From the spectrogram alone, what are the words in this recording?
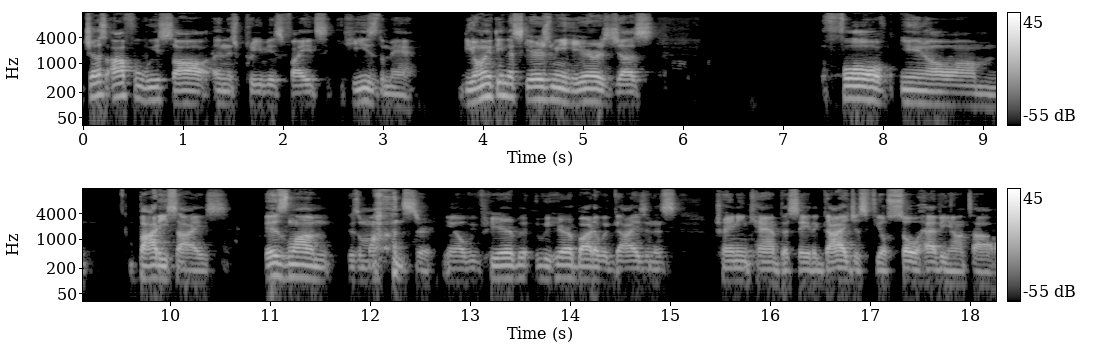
just off what we saw in his previous fights, he's the man. The only thing that scares me here is just full, you know, um, body size. Islam is a monster. You know, we hear we hear about it with guys in this training camp that say the guy just feels so heavy on top.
